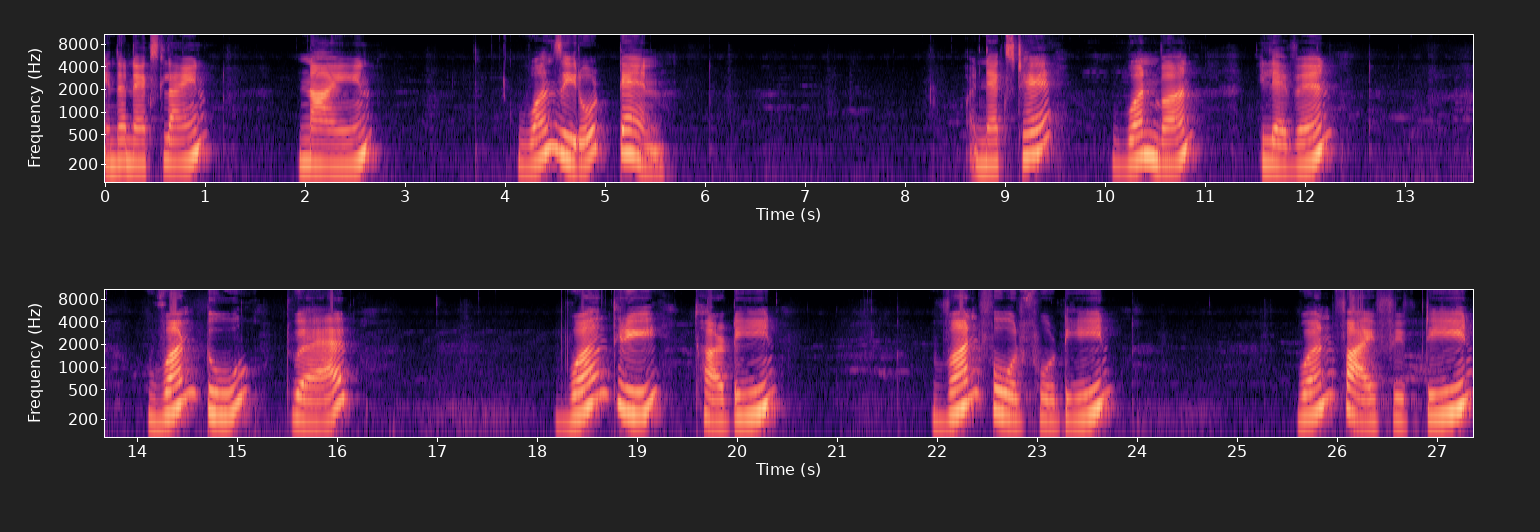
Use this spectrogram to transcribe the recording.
in the next line nine one zero ten next है one one eleven one two twelve one three thirteen one four fourteen one five fifteen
